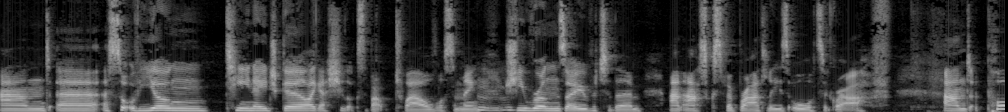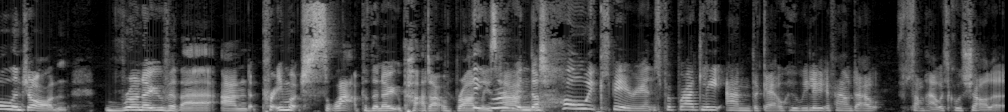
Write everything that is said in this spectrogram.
and uh, a sort of young teenage girl, I guess she looks about 12 or something, mm. she runs over to them and asks for Bradley's autograph. And Paul and Jon run over there and pretty much slap the notepad out of Bradley's they ruined hand. the whole experience for Bradley and the girl who we later found out somehow was called Charlotte.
